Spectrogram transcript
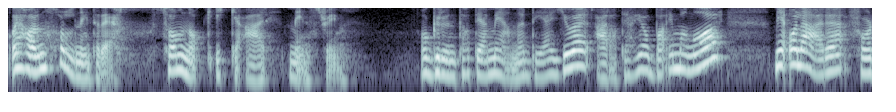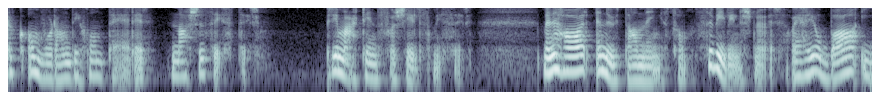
Og jeg har en holdning til det, som nok ikke er mainstream. Og grunnen til at jeg mener det jeg gjør, er at jeg har jobba i mange år med å lære folk om hvordan de håndterer narsissister. Primært innenfor skilsmisser. Men jeg har en utdanning som sivilingeniør, og jeg har jobba i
